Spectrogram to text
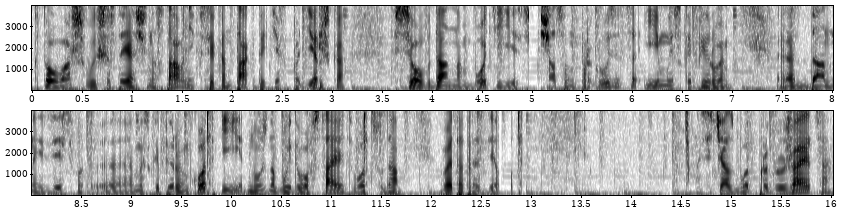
кто ваш вышестоящий наставник, все контакты, техподдержка. Все в данном боте есть. Сейчас он прогрузится и мы скопируем э, данные. Здесь вот э, мы скопируем код и нужно будет его вставить вот сюда, в этот раздел. Сейчас бот прогружается.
